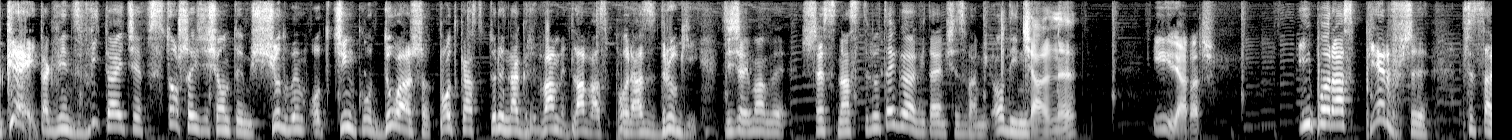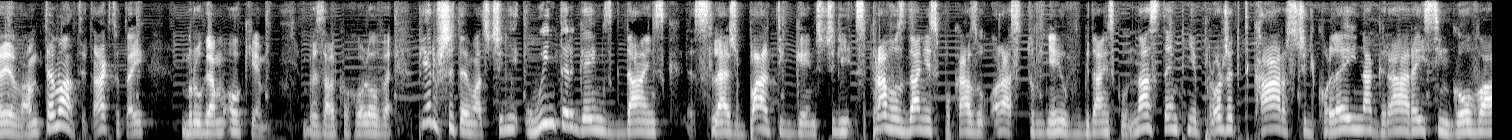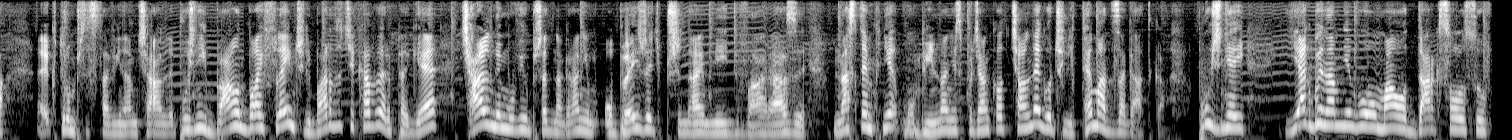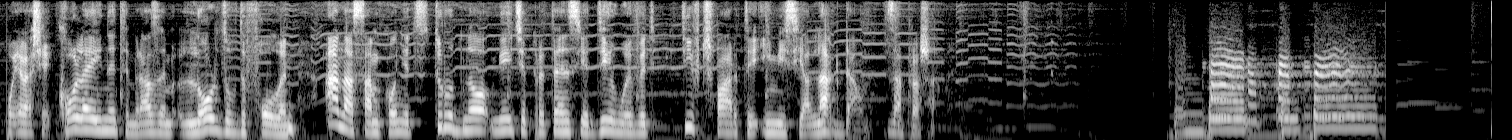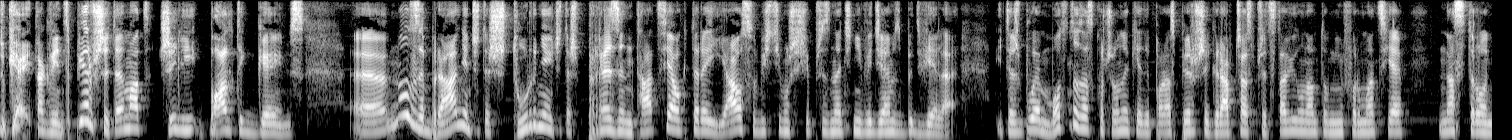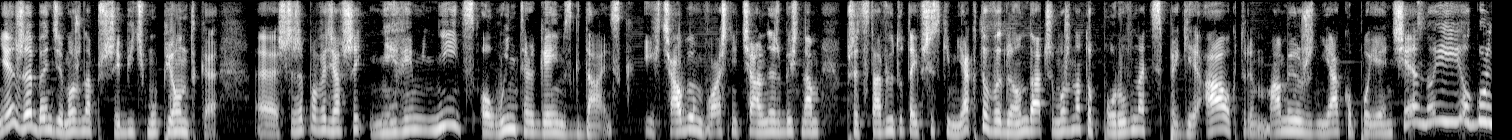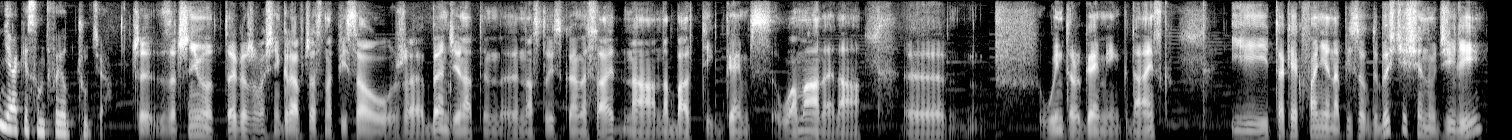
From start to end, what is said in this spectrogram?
Okej, okay, tak więc witajcie w 167 odcinku DualShock Podcast, który nagrywamy dla was po raz drugi. Dzisiaj mamy 16 lutego, a witają się z wami Odin. Cialny. I Jaracz. I po raz pierwszy przedstawię wam tematy, tak? Tutaj mrugam okiem bezalkoholowe. Pierwszy temat, czyli Winter Games Gdańsk slash Baltic Games, czyli sprawozdanie z pokazu oraz turniejów w Gdańsku. Następnie Project Cars, czyli kolejna gra racingowa, e, którą przedstawi nam Cialny. Później Bound by Flame, czyli bardzo ciekawy RPG. Cialny mówił przed nagraniem obejrzeć przynajmniej dwa razy. Następnie mobilna niespodzianka od Cialnego, czyli temat zagadka. Później jakby nam nie było mało Dark Soulsów, pojawia się kolejny, tym razem Lords of the Fallen, a na sam koniec trudno, miejcie pretensje, deal with it, Thief 4 i misja Lockdown. Zapraszamy. Okej, okay, tak więc pierwszy temat, czyli Baltic Games. E, no, zebranie, czy też turniej, czy też prezentacja, o której ja osobiście muszę się przyznać, nie wiedziałem zbyt wiele. I też byłem mocno zaskoczony, kiedy po raz pierwszy Grabczas przedstawił nam tą informację na stronie, że będzie można przybić mu piątkę. E, szczerze powiedziawszy, nie wiem nic o Winter Games Gdańsk i chciałbym właśnie cialny, żebyś nam przedstawił tutaj wszystkim, jak to wygląda, czy można to porównać z PGA, o którym mamy już niejako pojęcie, no i ogólnie jakie są twoje odczucia. Czy zacznijmy od tego, że właśnie Grabczas napisał, że będzie na tym na stoisku MSI, na, na Baltic Games łamane na y, Winter Gaming Gdańsk. I tak jak fajnie napisał, gdybyście się nudzili,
